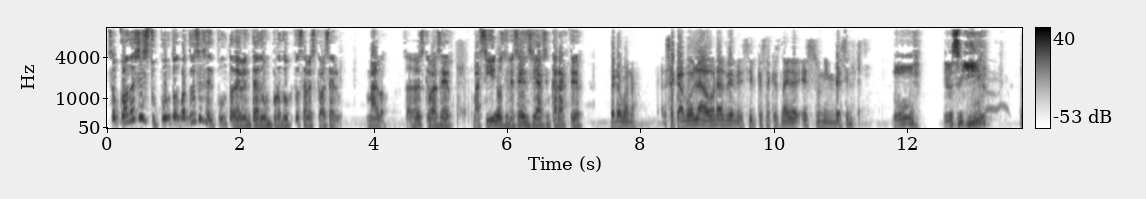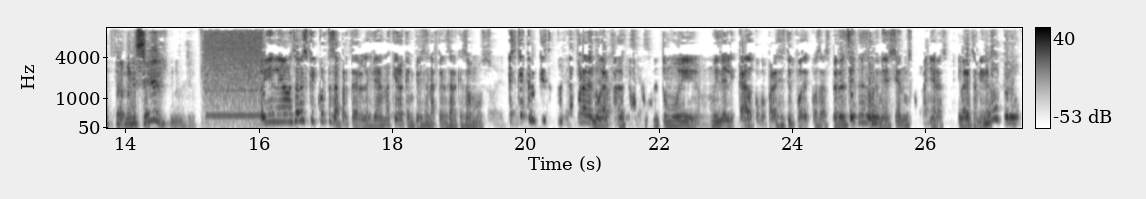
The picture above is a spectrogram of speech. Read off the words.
So, cuando ese es tu punto, cuando ese es el punto de venta de un producto, sabes que va a ser malo. O sea, sabes que va a ser vacío, sin esencia, sin carácter. Pero bueno, se acabó la hora de decir que Zack Snyder es un imbécil. No, quiero seguir hasta el amanecer. Oye, León, ¿sabes qué cortas aparte de la lesbiana? No quiero que empiecen a pensar que somos. Es que creo que está fuera de lugar, en un momento muy, muy delicado como para ese tipo de cosas. Pero en serio es lo que me decían mis compañeras y varias amigas. No, pero,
